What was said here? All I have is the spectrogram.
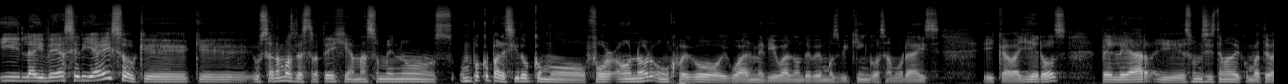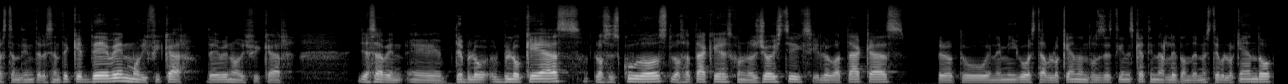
Y la idea sería eso, que, usáramos la estrategia más o menos un poco parecido como For Honor, un juego igual medieval donde vemos vikingos, samuráis y caballeros pelear. Y es un sistema de combate bastante interesante que deben modificar, deben modificar ya saben, eh, te bloqueas los escudos, los ataques con los joysticks y luego atacas, pero tu enemigo está bloqueando, entonces tienes que atinarle donde no esté bloqueando.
